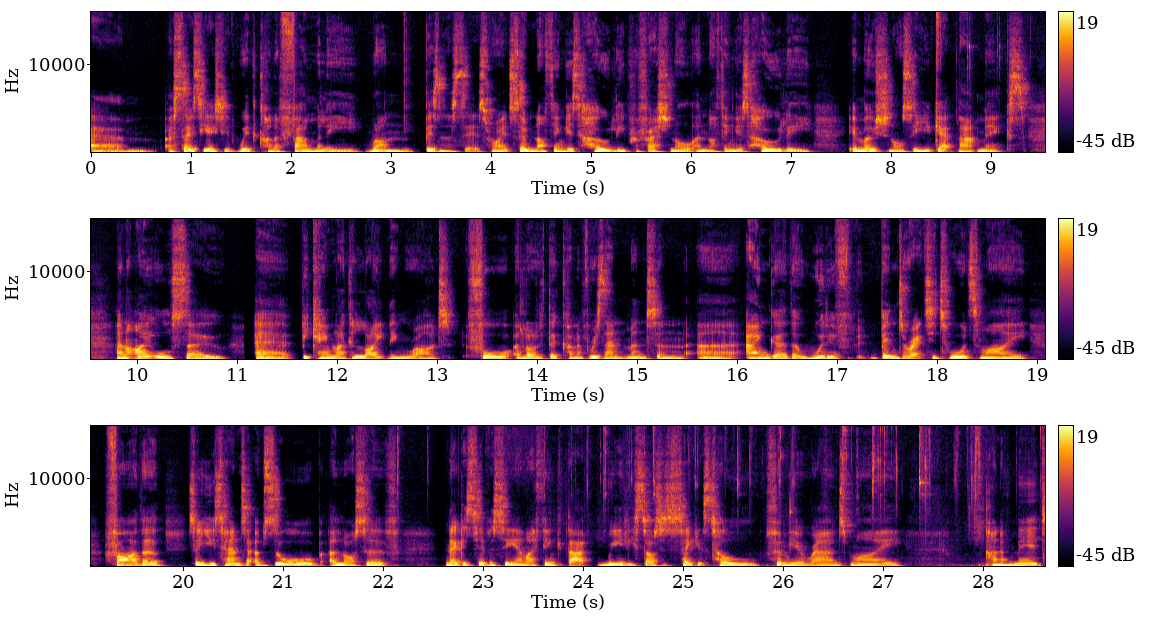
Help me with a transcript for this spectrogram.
um, associated with kind of family run businesses, right? So nothing is wholly professional and nothing is wholly emotional. So you get that mix. And I also uh, became like a lightning rod for a lot of the kind of resentment and uh, anger that would have been directed towards my father. So you tend to absorb a lot of negativity. And I think that really started to take its toll for me around my kind of mid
